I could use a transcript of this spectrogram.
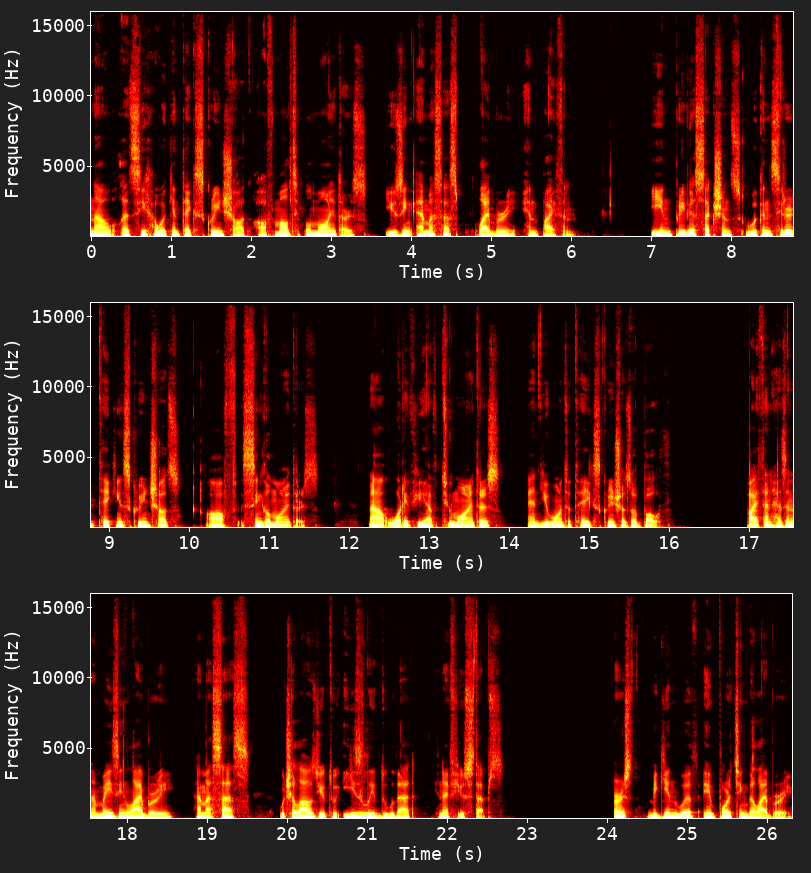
Now let's see how we can take screenshot of multiple monitors using MSS library in Python. In previous sections, we considered taking screenshots of single monitors. Now, what if you have two monitors and you want to take screenshots of both? Python has an amazing library, MSS, which allows you to easily do that in a few steps. First, begin with importing the library.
